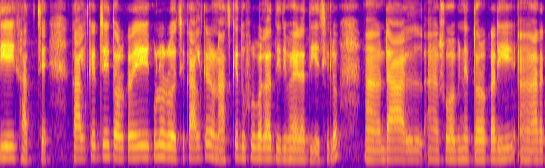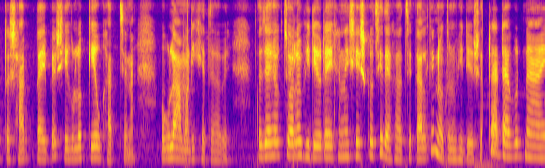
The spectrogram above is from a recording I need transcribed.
দিয়েই খাচ্ছে। কালকের যেই তরকারিগুলো রয়েছে কালকেরও না আজকে দুপুরবেলা দিদিভাইরা দিয়েছিল ডাল সোয়াবিনের তরকারি আর একটা শাক টাইপের সেগুলো কেউ খাচ্ছে না। ওগুলো আমারই খেতে হবে। তো যাই হোক চলো ভিডিওটা এখানেই শেষ করছি। দেখা হচ্ছে কালকে নতুন ভিডিওর সাথে। Tata good night.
